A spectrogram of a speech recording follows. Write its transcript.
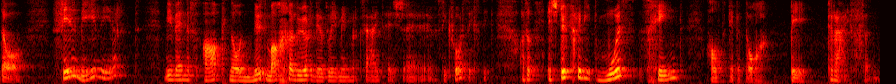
da, viel mehr lernt, wie wenn er es angenommen nicht machen würde, weil du ihm immer gesagt hast, äh, sei vorsichtig. Also ein Stückchen weit muss das Kind halt eben doch begreifen.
